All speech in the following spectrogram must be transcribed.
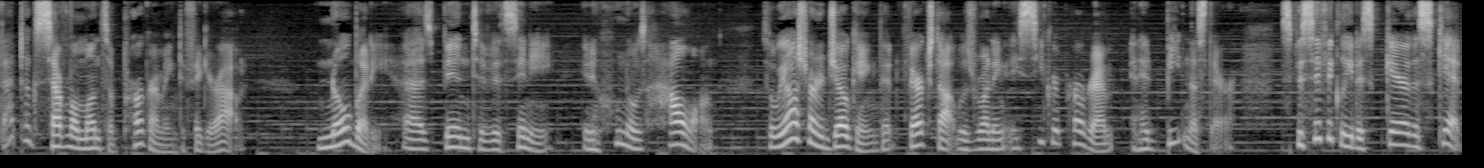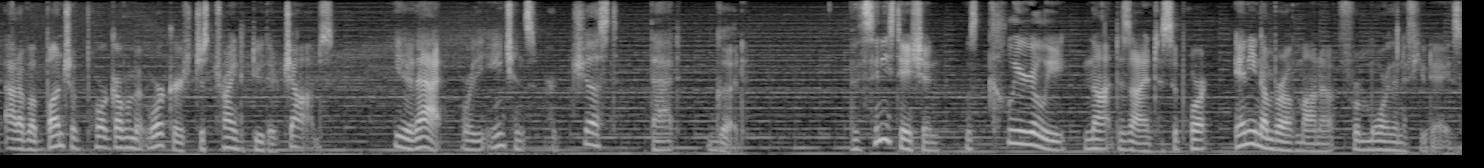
that took several months of programming to figure out. Nobody has been to Vicini in who knows how long, so we all started joking that Verkstadt was running a secret program and had beaten us there, specifically to scare the skit out of a bunch of poor government workers just trying to do their jobs. Either that, or the ancients are just that good. The Vicini station was clearly not designed to support any number of Manna for more than a few days.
